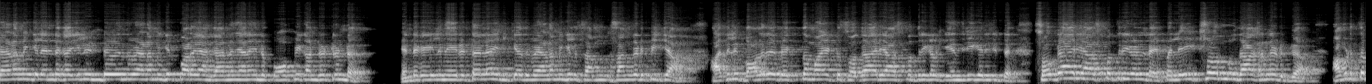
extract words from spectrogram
വേണമെങ്കിൽ എന്റെ കയ്യിൽ ഉണ്ട് എന്ന് വേണമെങ്കിൽ പറയാം. കാരണം ഞാൻ അതിന്റെ കോപ്പി കണ്ടിട്ടുണ്ട്. എന്റെ കയ്യിൽ നേരിട്ടല്ല എനിക്കത് വേണമെങ്കിൽ സംഘടിപ്പിക്കാം. അതിൽ വളരെ വ്യക്തമായിട്ട് സ്വകാര്യ ആസ്പത്രികൾ കേന്ദ്രീകരിച്ചിട്ട് സ്വകാര്യ ആസ്പത്രികളുടെ ഇപ്പൊ ലേക്ക് ഷോറിന് ഉദാഹരണം എടുക്കുക. അവിടുത്തെ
